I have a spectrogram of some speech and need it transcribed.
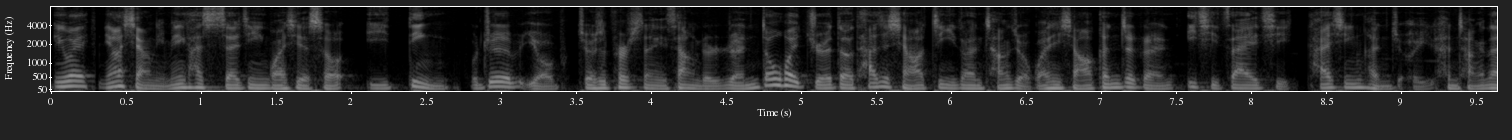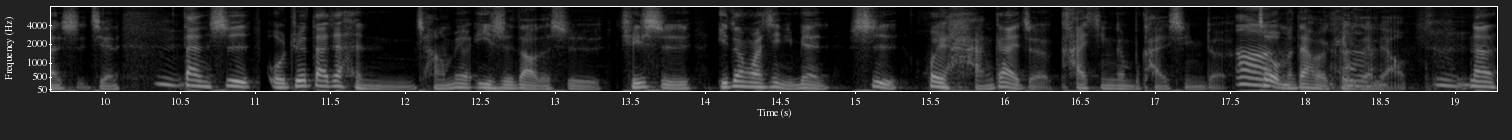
因为你要想，你们一开始在经营关系的时候，一定我觉得有九十 percent 以上的人都会觉得他是想要进一段长久关系，想要跟这个人一起在一起，开心很久很长一段时间。嗯但是我觉得大家很常没有意识到的是，其实一段关系里面是会涵盖着开心跟不开心的。嗯这我们待会可以再聊。嗯那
